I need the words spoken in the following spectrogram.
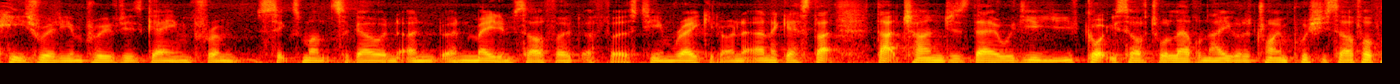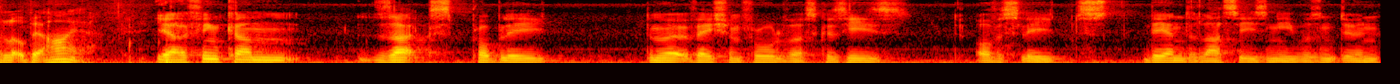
he's really improved his game from six months ago and, and, and made himself a, a first team regular. And, and I guess that that challenge is there with you. You've got yourself to a level now. You've got to try and push yourself up a little bit higher. Yeah, I think um, Zak's probably the motivation for all of us because he's obviously the end of last season he wasn't doing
